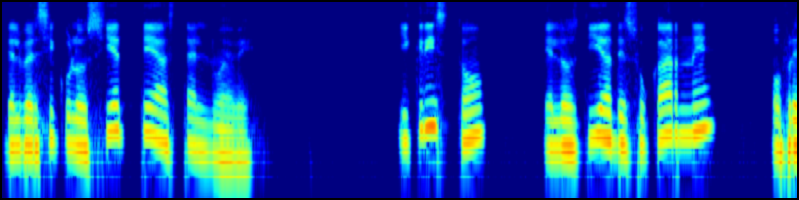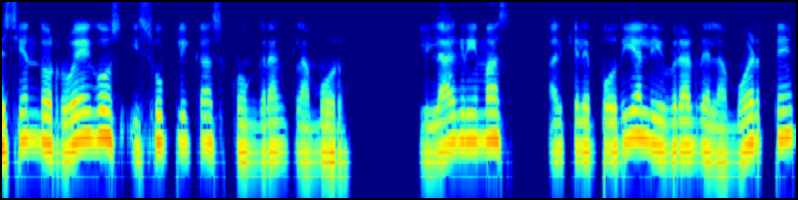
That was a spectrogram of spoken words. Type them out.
del versículo 7 hasta el 9. Y Cristo, en los días de su carne, ofreciendo ruegos y súplicas con gran clamor y lágrimas al que le podía librar de la muerte,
